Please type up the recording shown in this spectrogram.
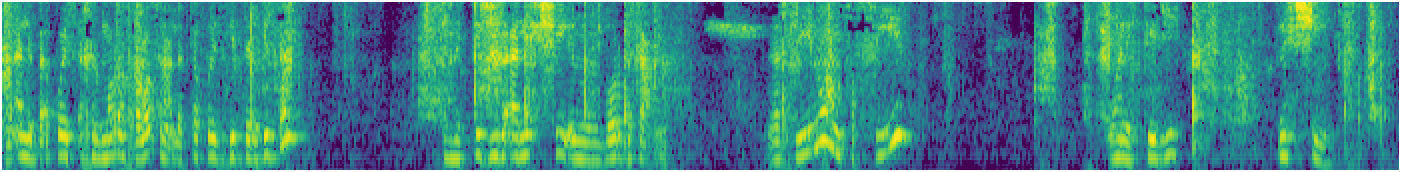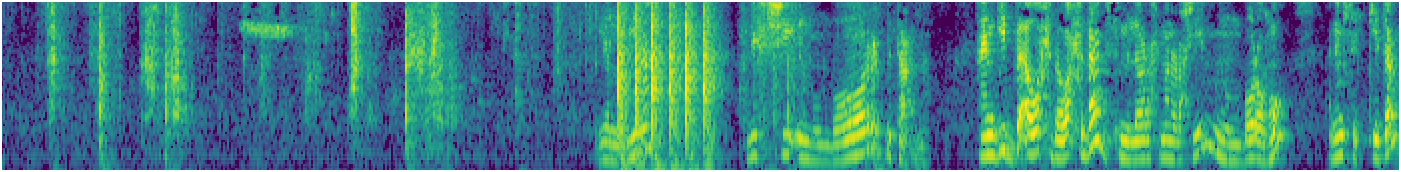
هنقلب بقى كويس آخر مرة خلاص أنا قلبتها كويس جدا جدا. وهنبتدي بقى نحشي الممبار بتاعنا. غاسلينه هنصفيه. وهنبتدي نحشيه. يلا بينا. نحشي الممبار بتاعنا. هنجيب بقى واحدة واحدة. بسم الله الرحمن الرحيم. الممبار اهو. هنمسك كده.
